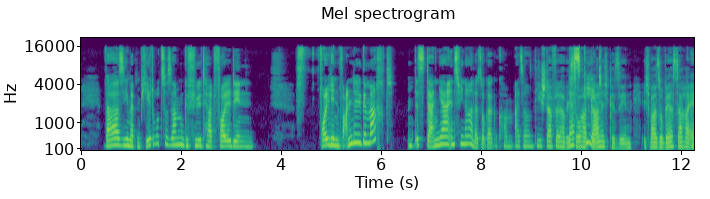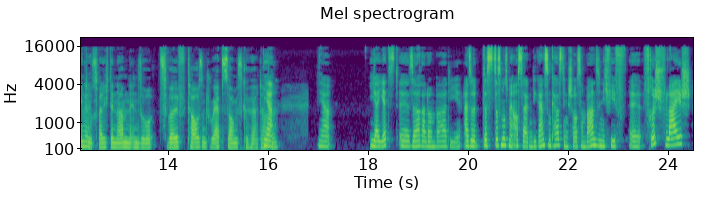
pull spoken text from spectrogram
war sie mit dem Pietro zusammen, gefühlt hat voll den, voll den Wandel gemacht und ist dann ja ins Finale sogar gekommen. Also, Die Staffel habe ich so hart geht. gar nicht gesehen. Ich war so, wer ist Sarah Ja, Engels, weil ich den Namen in so 12.000 Rap-Songs gehört habe. Ja. ja. Ja, jetzt äh, Sarah Lombardi. Also das, das muss man auch sagen. Die ganzen Castingshows haben wahnsinnig viel äh, Frischfleisch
